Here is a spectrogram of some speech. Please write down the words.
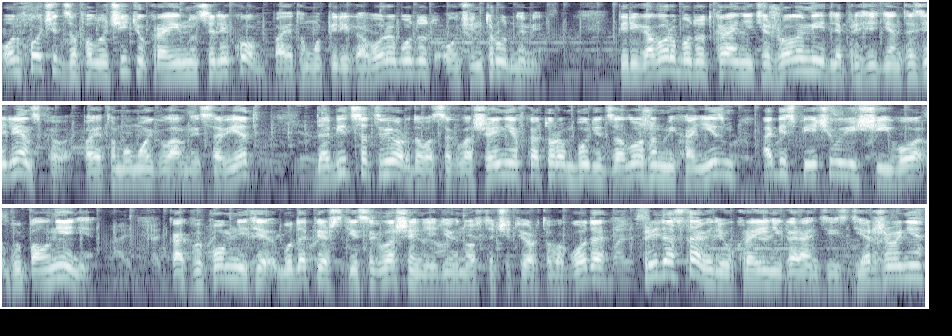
Он хочет заполучить Украину целиком, поэтому переговоры будут очень трудными. Переговоры будут крайне тяжелыми и для президента Зеленского, поэтому мой главный совет – добиться твердого соглашения, в котором будет заложен механизм, обеспечивающий его выполнение. Как вы помните, Будапештские соглашения 1994 года предоставили Украине гарантии сдерживания,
